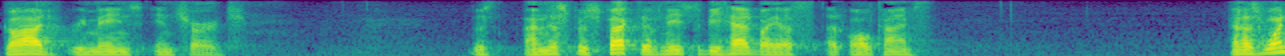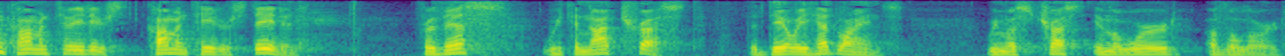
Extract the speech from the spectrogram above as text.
God remains in charge. This, and this perspective needs to be had by us at all times. And as one commentator, commentator stated, for this we cannot trust the daily headlines. We must trust in the word of the Lord.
